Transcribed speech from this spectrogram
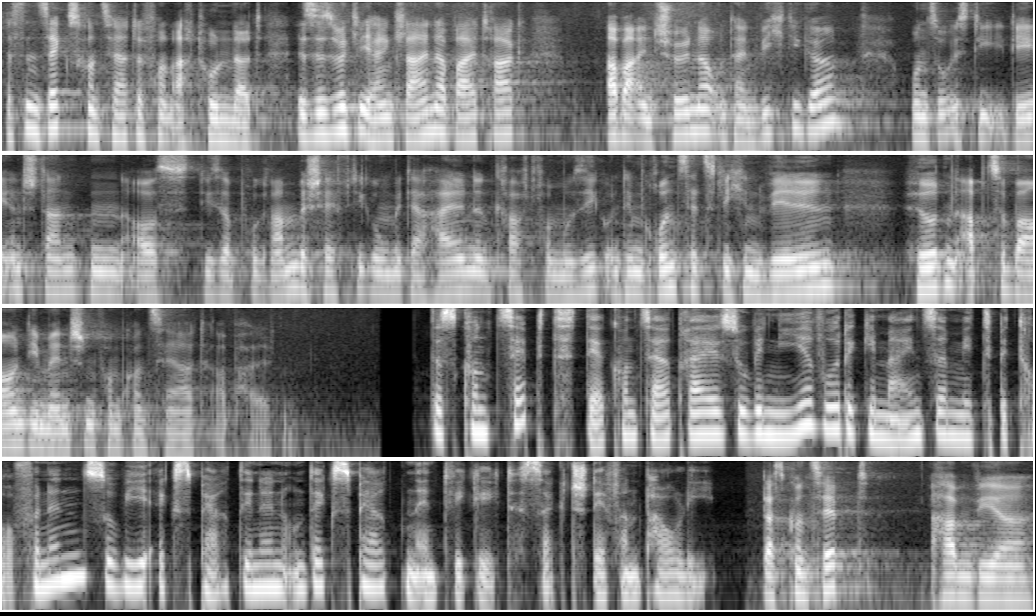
Es sind sechs Konzerte von 800. Es ist wirklich ein kleiner Beitrag, aber ein schöner und ein wichtiger. Und so ist die Idee entstanden aus dieser Programmbeschäftigung mit der heilenden Kraft von Musik und dem grundsätzlichen Willen, Hürden abzubauen, die Menschen vom Konzert abhalten. Das Konzept der Konzertreihe Souvenir wurde gemeinsam mit Betroffenen sowie Expertinnen und Experten entwickelt, sagt Stefan Pauli. Das Konzept haben wir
